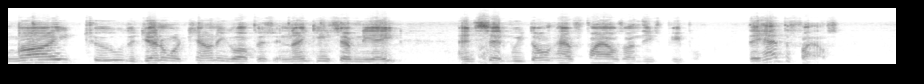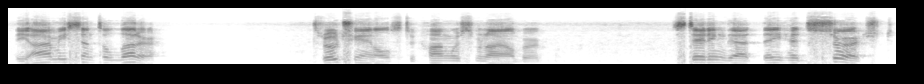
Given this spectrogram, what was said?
lied to the General Accounting Office in 1978 and said, We don't have files on these people. They had the files. The Army sent a letter through channels to Congressman Eilberg stating that they had searched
